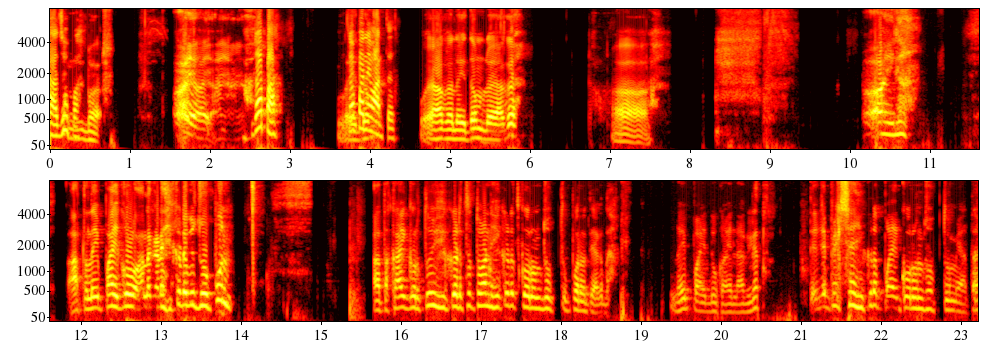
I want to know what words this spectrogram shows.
हा झोपा. बर. आय आय आय आय. झोपा. लय झोपा दम- निवांत. होय अगं लय दमलोय अगं हा. आईला. आता लय पाय कळू आला कडे इकडे बी झोपून. आता काय करतो इकडचं तोंड इकडच करून झोपतो परत एकदा. लय पाय दुखायला लागलेत. त्याच्यापेक्षा इकडं पाय करून झोपतो मी आता.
